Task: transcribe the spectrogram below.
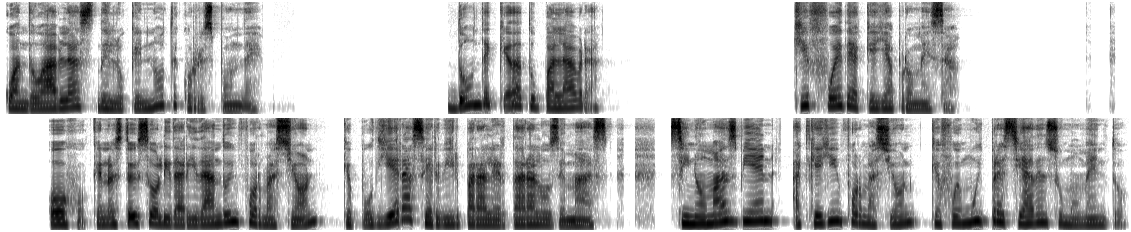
cuando hablas de lo que no te corresponde? ¿Dónde queda tu palabra? ¿Qué fue de aquella promesa? Ojo, que no estoy solidarizando información que pudiera servir para alertar a los demás, sino más bien aquella información que fue muy preciada en su momento.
